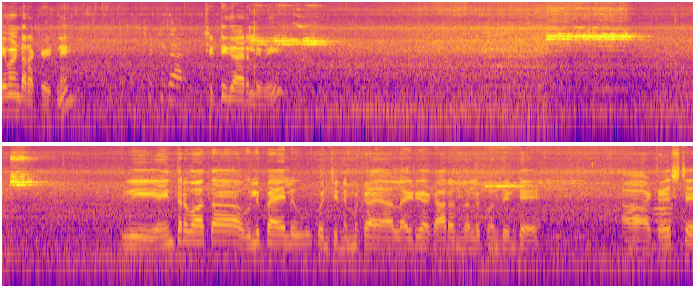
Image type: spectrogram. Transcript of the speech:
ఏమంటారు అక్క వీటిని? చిట్టి గారెలు ఇవి. ఇవి అయిన తర్వాత ఉల్లిపాయలు కొంచెం నిమ్మకాయ లైట్గా కారం చల్లుకొని తింటే ఆ టేస్టే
